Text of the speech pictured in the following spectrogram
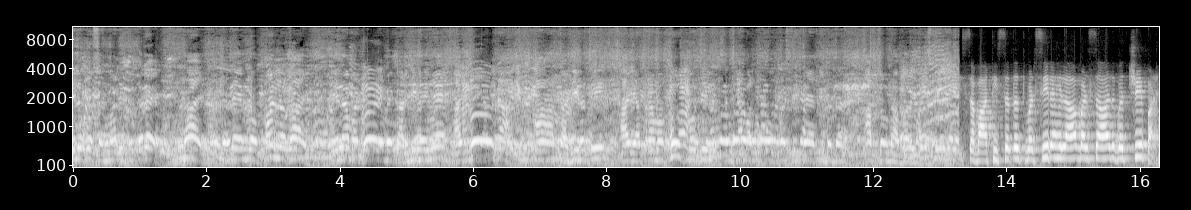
એ લોકો સન્માનિત કરે, થાય અને એમનો અપમાન ન થાય, એના માટે અમે કાળજી લઈને આજની યાત્રા આ કાઢી હતી. આ યાત્રામાં ખૂબ મોટી સંખ્યામાં લોકો આભાર સવારથી સતત વરસી રહેલા વરસાદ વચ્ચે પણ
